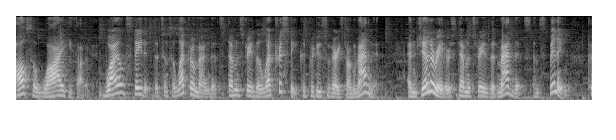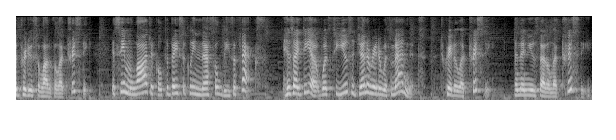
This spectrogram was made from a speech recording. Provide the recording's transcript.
also why he thought of it. Wilde stated that since electromagnets demonstrated that electricity could produce a very strong magnet, and generators demonstrated that magnets and spinning could produce a lot of electricity, it seemed logical to basically nestle these effects. His idea was to use a generator with magnets create electricity, and then use that electricity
